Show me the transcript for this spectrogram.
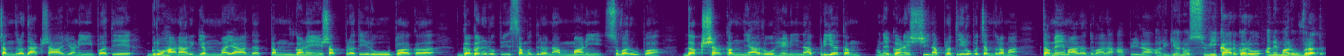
ચંદ્રદાક્ષાયણી પતે ગૃહાણાર્ઘ્યમ મયા દત્તમ ગણેશ પ્રતિરૂપક ગગનરૂપી સમુદ્રના માણી સ્વરૂપ, દક્ષ કન્યા રોહિણીના પ્રિયતમ અને ગણેશજીના પ્રતિરૂપ ચંદ્રમાં, તમે મારા દ્વારા આપેલા અર્ઘ્યનો સ્વીકાર કરો અને મારું વ્રત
